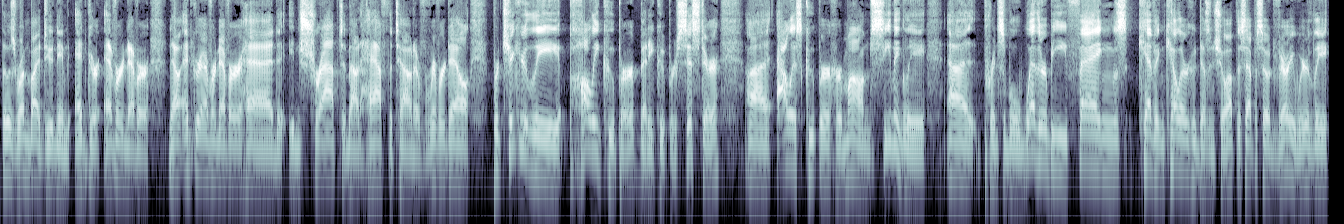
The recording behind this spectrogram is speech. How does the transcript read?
that was run by a dude named Edgar Evernever. Now, Edgar Evernever had entrapped about half the town of Riverdale, particularly Polly Cooper, Betty Cooper's sister, uh, Alice Cooper, her mom, seemingly uh, Principal Weatherby, Fangs, Kevin Keller, who doesn't show up this episode very weirdly,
